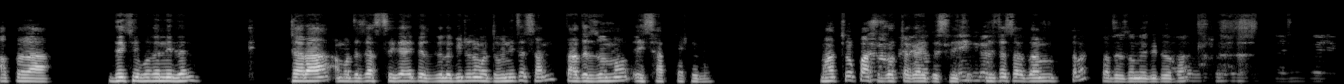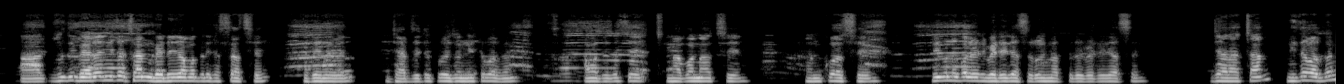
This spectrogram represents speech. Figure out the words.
আপনারা দেখে বুঝে নেবেন। যারা আমাদের কাছ থেকে আইপিএসগুলো ভিডিওর মাধ্যমে নিতে চান, তাদের জন্য এই ছাড়টা শুরু মাত্র পাঁচ হাজার টাকা আইপিএস নিতে চান তাদের জন্য ভিডিওটা। আর যদি ব্যাটারি নিতে চান ব্যাটারি আমাদের কাছে আছে অ্যাভেলেবেল যার যেটা প্রয়োজন নিতে পারবেন। আমাদের কাছে নাবানা আছে হানকো আছে, বিভিন্ন কোয়ালিটির ব্যাটারি আছে রহিমাত্রের ব্যাটারি আছে। যারা চান, নিতে পারবেন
